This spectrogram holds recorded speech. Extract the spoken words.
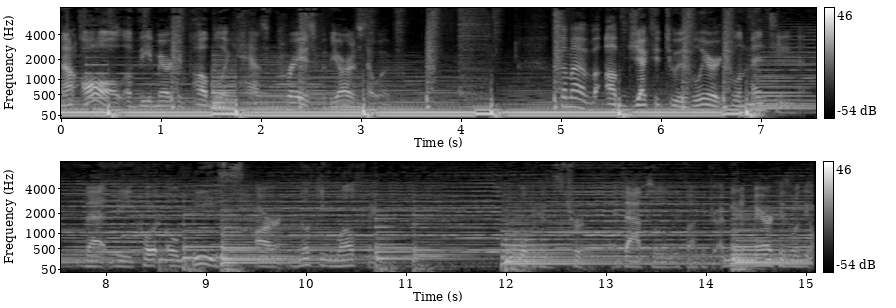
Not all of the American public has praise for the artist, however. Some have objected to his lyrics, lamenting that the quote obese are milking welfare. Well, it's true. It's absolutely fucking true. I mean, America is one of the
